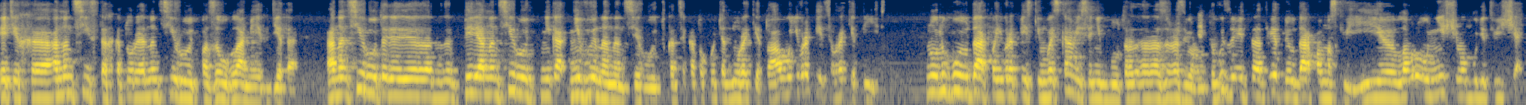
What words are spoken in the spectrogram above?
этих э, анонсистах, которые анонсируют по за углами их где-то. Анонсируют, э, переанонсируют, никак не вы анонсируют, в конце концов, хоть одну ракету. А у европейцев ракеты есть ну, любой удар по европейским войскам, если они будут раз- раз- развернуты, вызовет ответный удар по Москве. И Лаврову нечего будет вещать.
